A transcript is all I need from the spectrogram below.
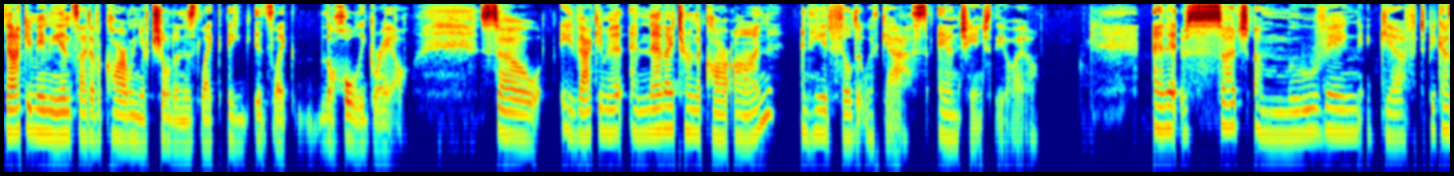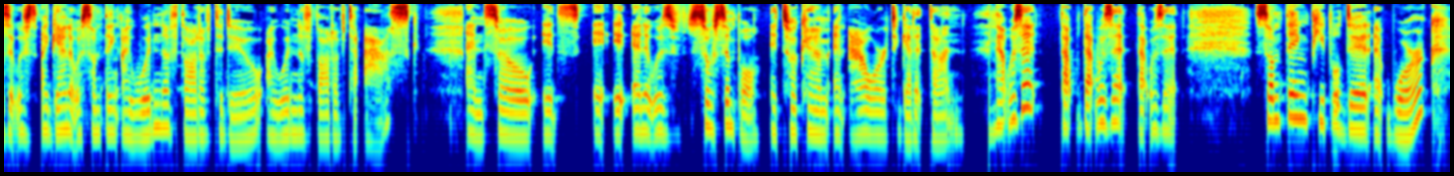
vacuuming the inside of a car when you have children is like a, it's like the holy grail. So he'd vacuum it and then I turned the car on and he had filled it with gas and changed the oil. And it was such a moving gift because it was, again, it was something I wouldn't have thought of to do. I wouldn't have thought of to ask. And so it's, it, it and it was so simple. It took him an hour to get it done. And that was it. That, that was it. That was it. Something people did at work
